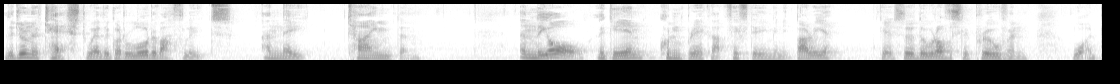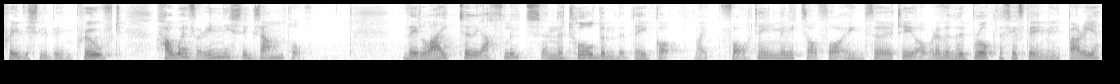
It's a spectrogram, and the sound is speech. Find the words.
they done a test where they got a load of athletes and they timed them. And they all, again, couldn't break that 15 minute barrier. Okay, so they were obviously proven what had previously been proved. However, in this example, they lied to the athletes and they told them that they'd got like 14 minutes or 14.30 or whatever, they broke the 15 minute barrier.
